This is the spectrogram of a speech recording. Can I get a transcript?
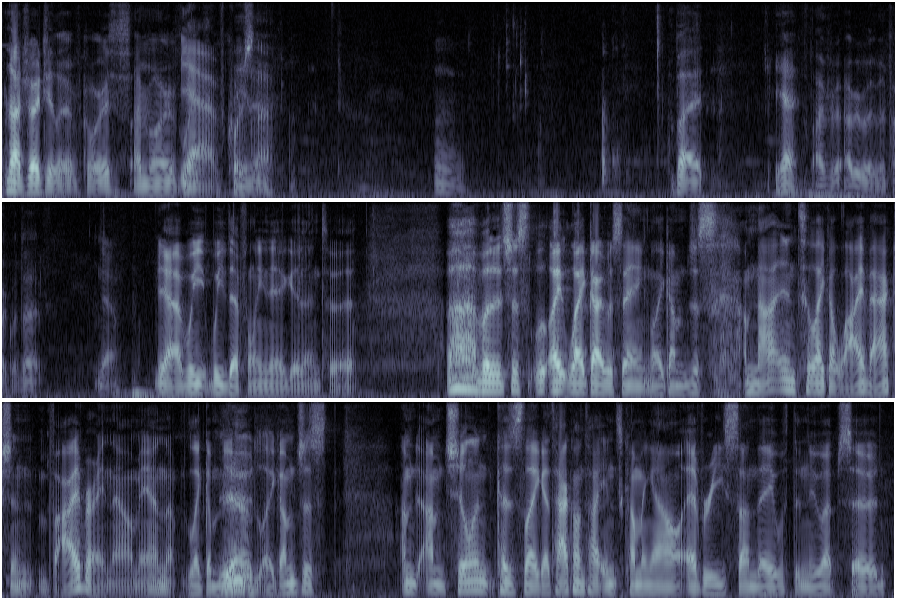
Not drug dealer, of course. I'm more of like, Yeah, of course you know. not. But yeah, I've I've really been fucking with that. Yeah, yeah, we we definitely need to get into it. Uh, but it's just like like I was saying, like I'm just I'm not into like a live action vibe right now, man. Like a mood. Yeah. Like I'm just I'm I'm chilling because like Attack on Titan's coming out every Sunday with the new episode,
